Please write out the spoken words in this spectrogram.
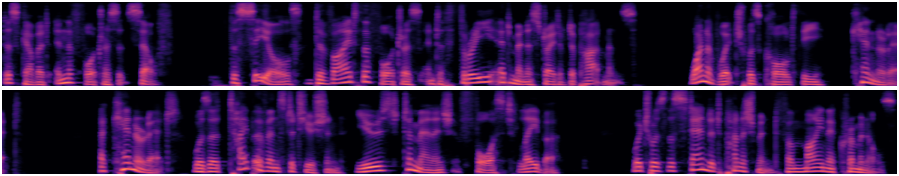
discovered in the fortress itself. The seals divide the fortress into three administrative departments, one of which was called the Kenneret. A kenneret was a type of institution used to manage forced labor, which was the standard punishment for minor criminals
